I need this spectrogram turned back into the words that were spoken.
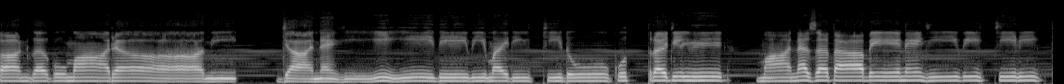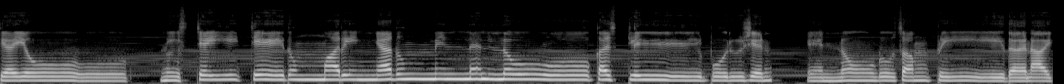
കാൺകുമാരാ നീ. ജാനകീ ദേവി മരിച്ചിതോ കുത്രജിൽ മാനസതാപേന ജീവിച്ചിരിക്കയോ? നിശ്ചയിച്ചേതും അറിഞ്ഞതും ഇല്ലല്ലോ കഷ്ടിൽ പുരുഷൻ എന്നോടു സംപ്രീതനായി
